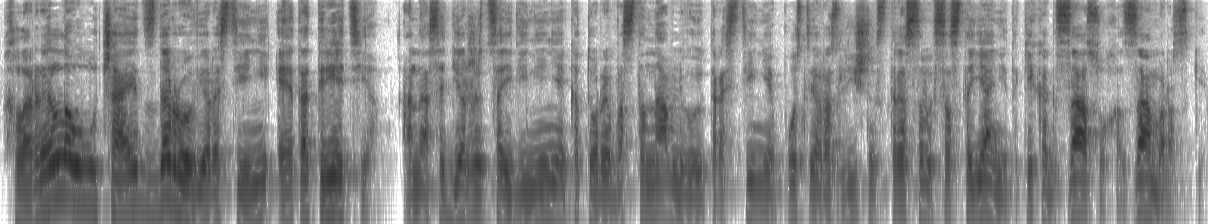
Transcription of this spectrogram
Хлорелла улучшает здоровье растений, это третье. Она содержит соединения, которые восстанавливают растения после различных стрессовых состояний, таких как засуха, заморозки.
